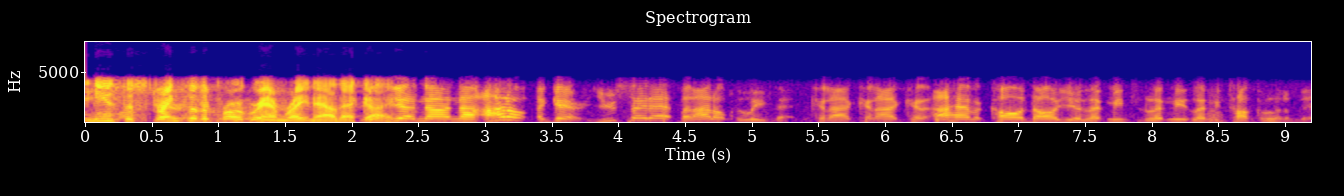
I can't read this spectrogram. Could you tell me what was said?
he's the strength Gary, of the listen to me. program right now. That guy. Yeah, no, no, I don't. uh, Gary, you say that, but I don't believe that. Can I? Can I? Can I haven't called all year? Let me, let me, let me talk a little bit.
